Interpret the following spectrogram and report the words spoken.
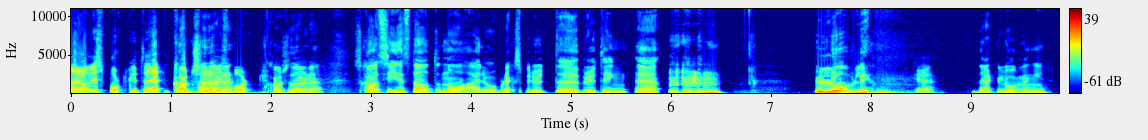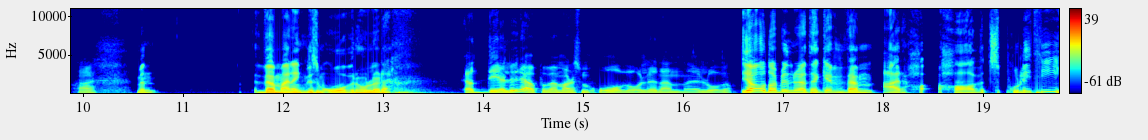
Her har vi sport, gutter! Kanskje det er det. Kanskje det er det. Skal sies da at nå er jo blekksprutbruting eh, ulovlig. Okay. Det er ikke lov lenger. Nei. Men hvem er det egentlig som overholder det? Ja, det lurer jeg på. Hvem er det som overholder den eh, loven? Ja, og da begynner jeg å tenke Hvem er ha havets politi?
